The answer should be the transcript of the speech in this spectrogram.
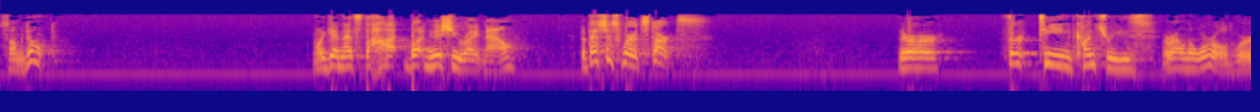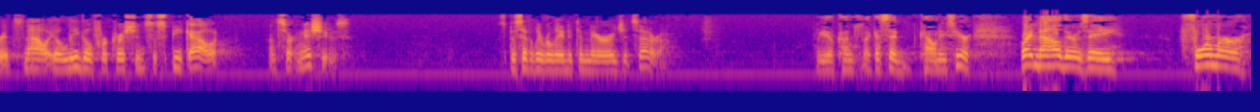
some don't. Now, again, that's the hot button issue right now, but that's just where it starts. There are 13 countries around the world where it's now illegal for Christians to speak out on certain issues, specifically related to marriage, etc. We have, like I said, counties here. Right now, there's a former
